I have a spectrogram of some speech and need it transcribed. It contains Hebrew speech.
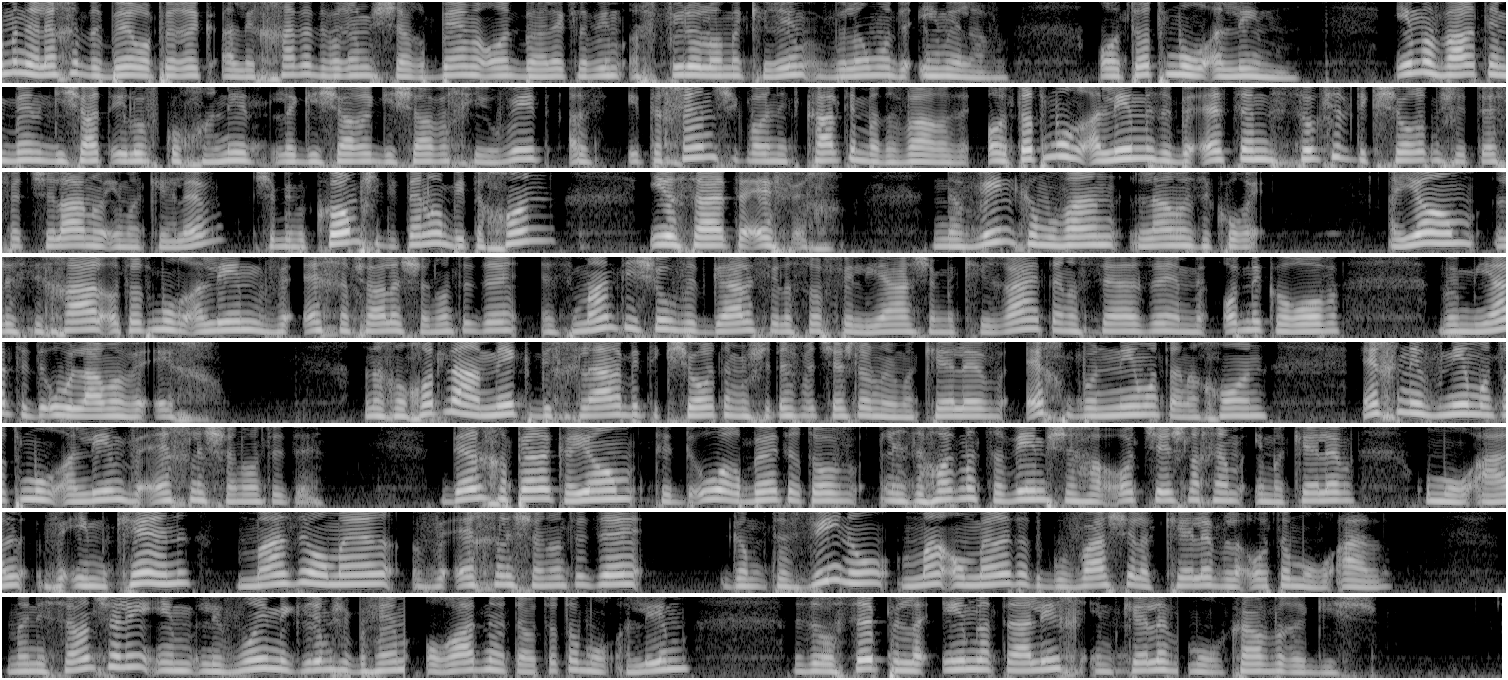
היום אני הולכת לדבר בפרק על אחד הדברים שהרבה מאוד בעלי כלבים אפילו לא מכירים ולא מודעים אליו, אותות מורעלים. אם עברתם בין גישת אילוף כוחנית לגישה רגישה וחיובית, אז ייתכן שכבר נתקלתם בדבר הזה. אותות מורעלים זה בעצם סוג של תקשורת משותפת שלנו עם הכלב, שבמקום שתיתן לו ביטחון, היא עושה את ההפך. נבין כמובן למה זה קורה. היום, לשיחה על אותות מורעלים ואיך אפשר לשנות את זה, הזמנתי שוב את גל פילוסוף אליה, שמכירה את הנושא הזה מאוד מקרוב, ומיד תדעו למה ואיך. אנחנו הולכות להעמיק בכלל בתקשורת המשותפת שיש לנו עם הכלב, איך בונים אותה נכון, איך נבנים אותות מורעלים ואיך לשנות את זה. דרך הפרק היום תדעו הרבה יותר טוב לזהות מצבים שהאות שיש לכם עם הכלב הוא מורעל, ואם כן, מה זה אומר ואיך לשנות את זה גם תבינו מה אומרת התגובה של הכלב לאות המורעל. מהניסיון שלי עם ליווי מקרים שבהם הורדנו את האותות המורעלים, זה עושה פלאים לתהליך עם כלב מורכב ורגיש.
